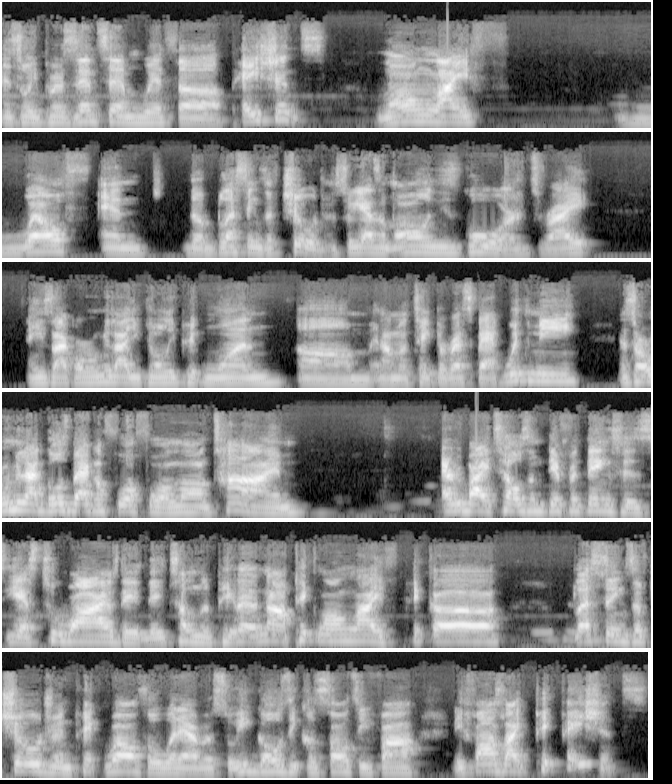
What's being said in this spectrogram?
and so he presents him with uh, patience, long life, wealth and the blessings of children. So he has them all in these gourds, right? And he's like, Orunmila, you can only pick one, um, and I'm gonna take the rest back with me. And so Orunmila goes back and forth for a long time. Everybody tells him different things. His he has two wives. They they tell him to pick, nah, pick long life, pick uh blessings of children, pick wealth or whatever. So he goes, he consults, he finds, he finds like pick patience.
